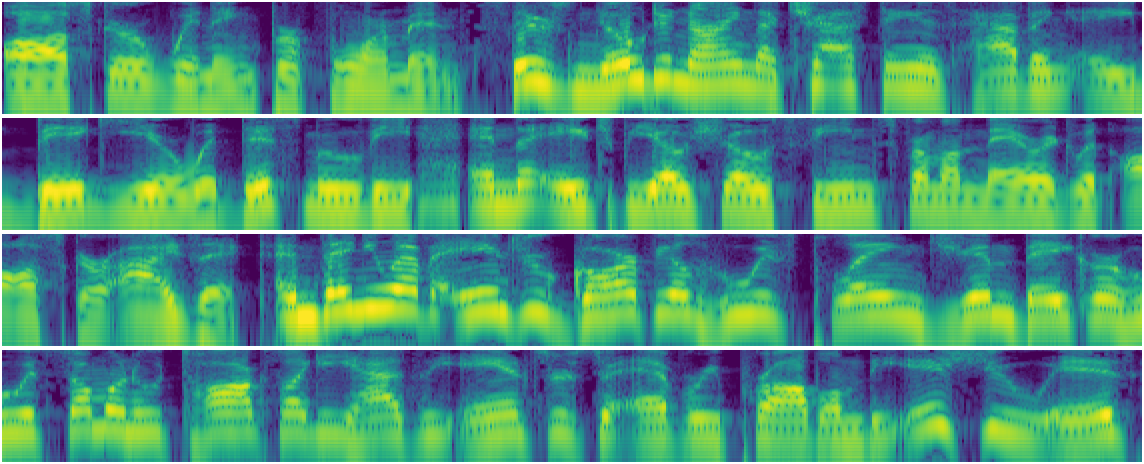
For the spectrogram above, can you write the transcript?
Oscar winning performance. There's no denying that Chastain is having a big year with this movie and the HBO show Scenes from a Marriage with Oscar Isaac. And then you have Andrew Garfield who is playing Jim Bakker, who is someone who talks like he has the answers to every problem. The issue is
